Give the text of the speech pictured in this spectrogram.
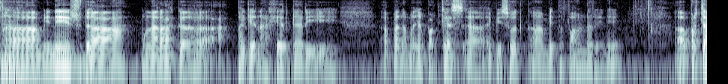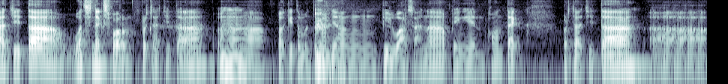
em, ini sudah mengarah ke bagian akhir dari apa namanya podcast eh, episode eh, Meet the Founder ini. Eh, Percaya Cita, what's next for Percaya Cita? Eh, bagi teman-teman yang di luar sana pengen kontak Percaya Cita eh,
